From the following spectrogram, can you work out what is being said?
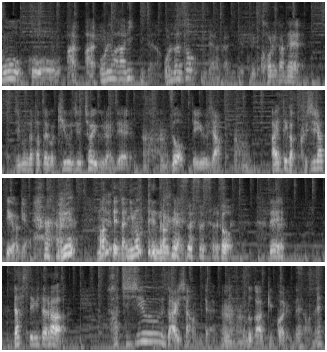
をこうああ俺はありみたいな俺はぞみたいな感じで。うん、でこれがね自分が例えば90ちょいぐらいでうん「ゾ」って言うじゃん。う相手がクジラっていうわけよ。え？待って何持ってんの？みたいな。そうそうそうそう。で出してみたら80代じゃんみたいなうんうん。ことが結構あるよね。そうね。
